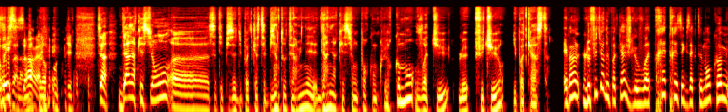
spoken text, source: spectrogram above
Oui, ça, la marque Laurent Ruquier. Tiens, dernière question. Euh, cet épisode du podcast est bientôt terminé. Dernière question pour conclure. Comment vois-tu le futur du podcast? Eh ben, le futur du podcast, je le vois très très exactement comme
